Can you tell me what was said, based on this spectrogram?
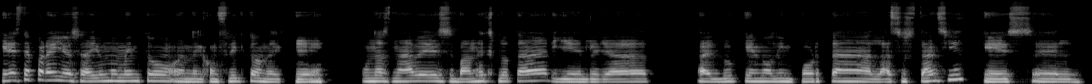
quería estar para ellos. Hay un momento en el conflicto en el que unas naves van a explotar y en realidad al Duque no le importa la sustancia, que es el,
